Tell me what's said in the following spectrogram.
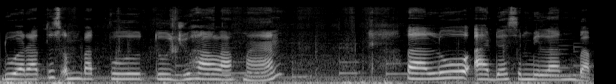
247 halaman. Lalu ada 9 bab.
